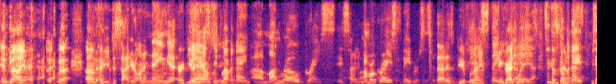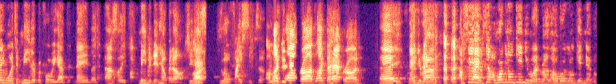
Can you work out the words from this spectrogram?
invaluable. Well, um, have you decided on a name yet, or have you yes, announced we it? do have a name. Uh, Monroe Grace is her name. Monroe Grace Babers is her name. That is a beautiful name. Yes, thank you. Congratulations. Yeah, yeah, yeah. Took us a couple of days. We said we wanted to meet her before we got the name, but honestly, meeting her didn't help at all. She All just she's a little feisty. So I'm Like gonna the hat rod, like the hat rod. hey, thank you, brother. I'm still, I'm still I'm working on getting you one, brother. I'm working on getting that bef-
